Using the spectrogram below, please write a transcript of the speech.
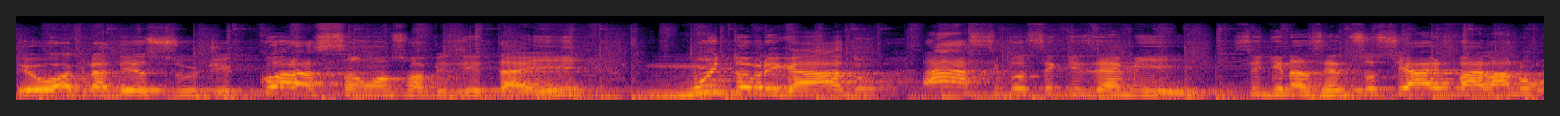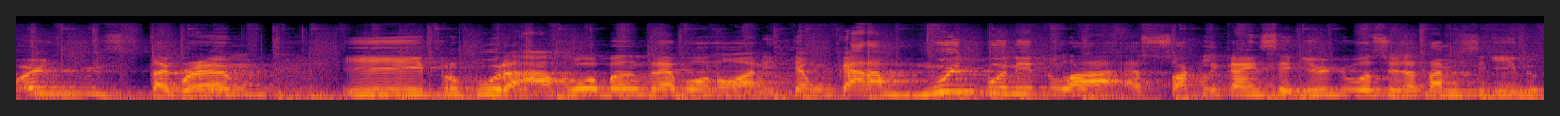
Eu agradeço de coração a sua visita aí. Muito obrigado. Ah, se você quiser me seguir nas redes sociais, vai lá no Instagram e procura arroba André Bononi. Tem um cara muito bonito lá, é só clicar em seguir que você já está me seguindo.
